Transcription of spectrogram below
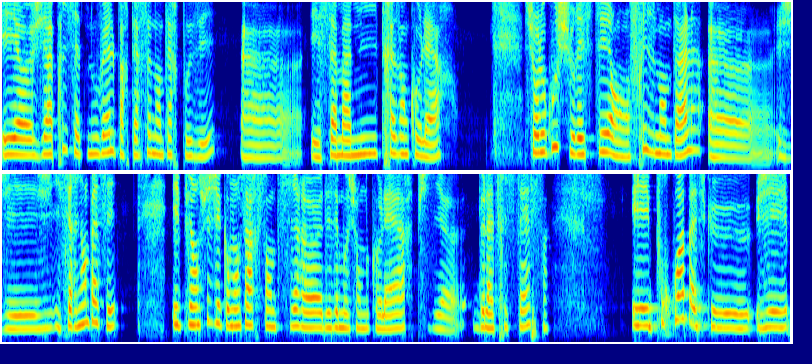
Et euh, j'ai appris cette nouvelle par personne interposée et ça m'a mis très en colère. Sur le coup, je suis restée en frise mentale. Euh, il s'est rien passé. Et puis ensuite, j'ai commencé à ressentir euh, des émotions de colère, puis euh, de la tristesse. Et pourquoi? Parce que j'ai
